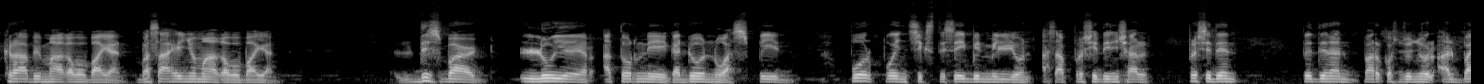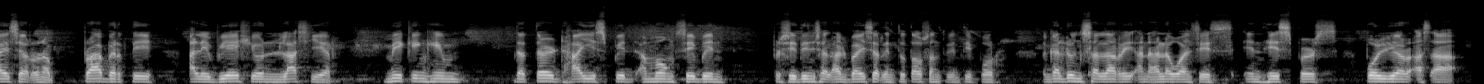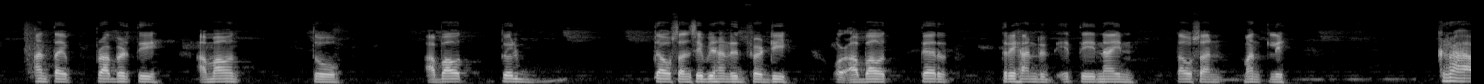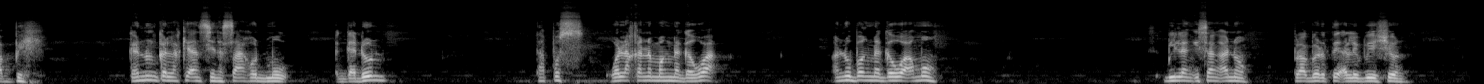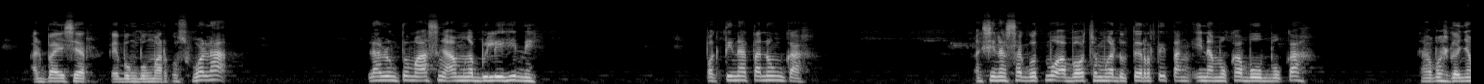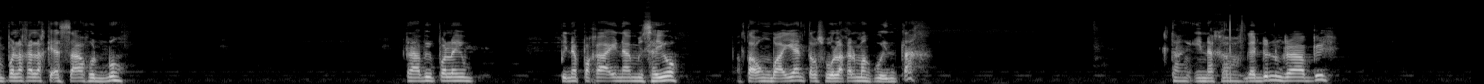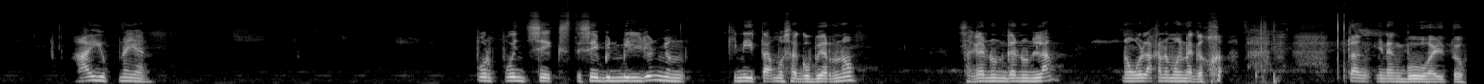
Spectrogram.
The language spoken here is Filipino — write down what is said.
Grabe mga kababayan. Basahin nyo mga kababayan. Disbarred lawyer attorney Gadon was paid 4.67 million as a presidential President Ferdinand Marcos Jr. advisor on a poverty alleviation last year, making him the third highest paid among seven presidential advisor in 2024. Gadon salary and allowances in his first full year as a anti-poverty amount to about 12,700 per day or about thir- 389,000 monthly. Grabe. Ganun kalaki ang sinasahod mo. Gadon. Tapos, wala ka namang nagawa. Ano bang nagawa mo? Bilang isang ano, poverty alleviation advisor kay Bongbong Marcos. Wala. Lalong tumaas nga ang mga bilihin eh. Pag tinatanong ka, ang sinasagot mo about sa mga Duterte, tang ina mo ka, bobo ka. Tapos ganyan pala kalaki ang sahod mo. Grabe pala yung pinapakain namin sa'yo. Ang taong bayan, tapos wala ka namang kwenta. Tang ina ka, ganun, grabe. Hayop na yan. 4.67 million yung kinita mo sa gobyerno. Sa ganun-ganun lang. Na wala ka namang nagawa. Tang inang buhay to.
